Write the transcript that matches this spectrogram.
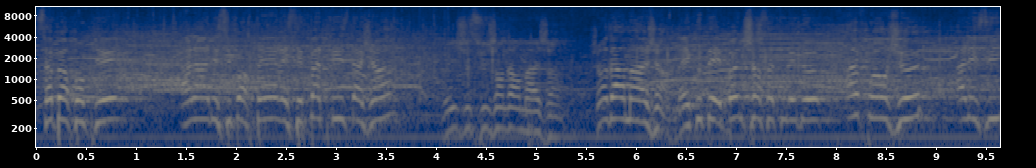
Sapeur-pompier, Alain des supporters et c'est Patrice d'Agen. Oui, je suis gendarme à Agen. Gendarme à Agen. Bah, écoutez, bonne chance à tous les deux. Un point en jeu. Allez-y.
